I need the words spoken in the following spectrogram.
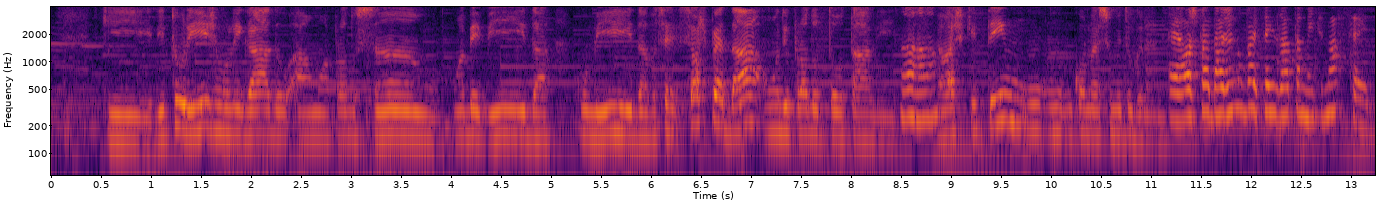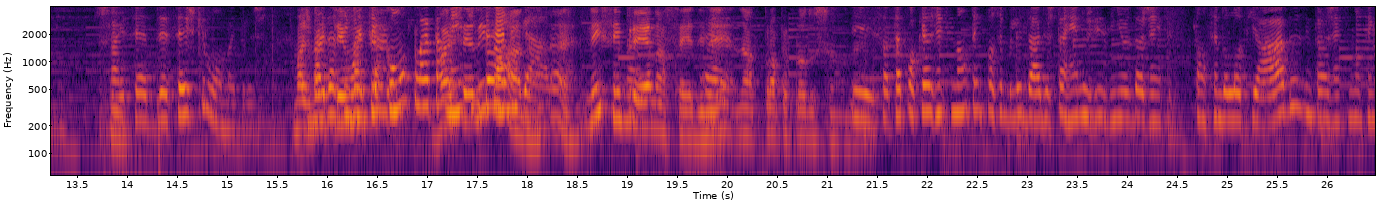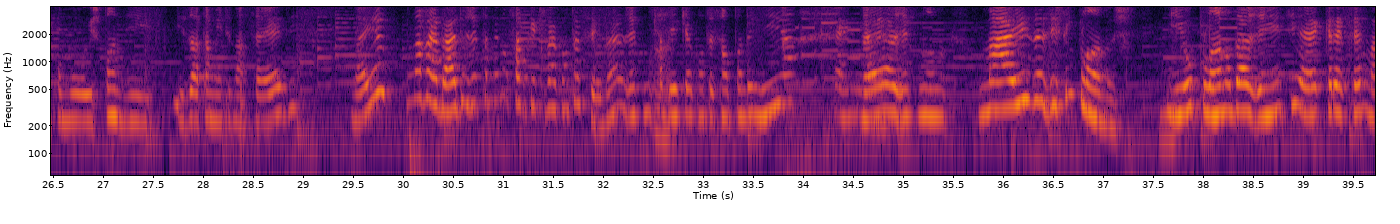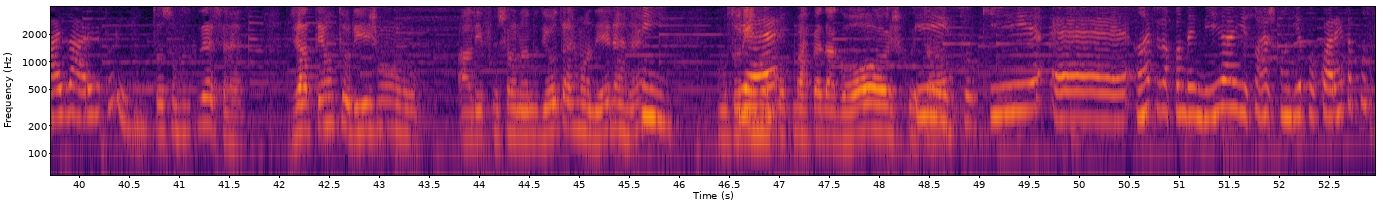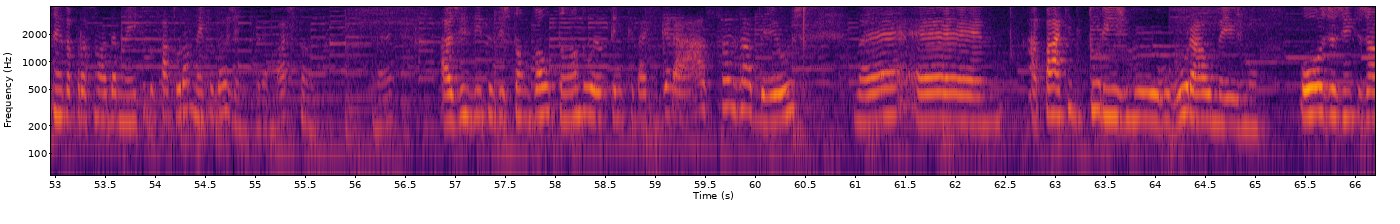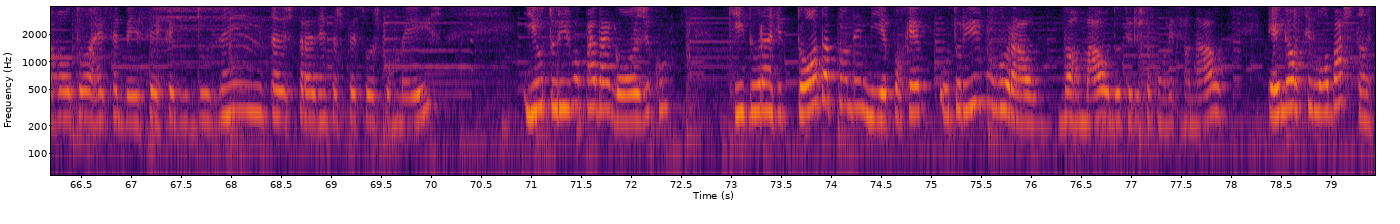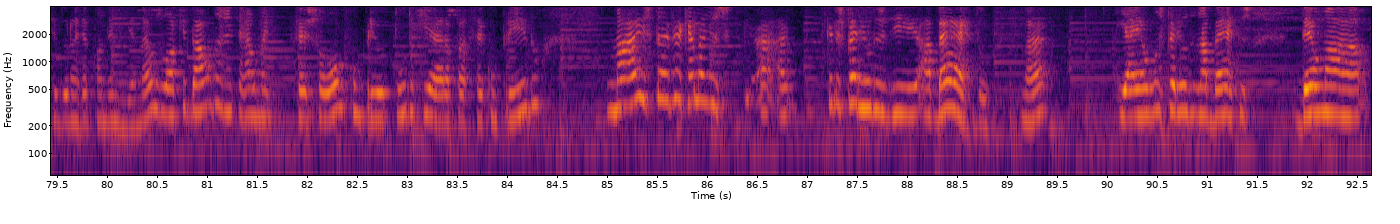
que, de turismo ligado a uma produção, uma bebida, comida, você se hospedar onde o produtor está ali. Uhum. Eu acho que tem um, um, um, comércio muito grande. É, a hospedagem não vai ser exatamente na sede. Sim. Vai ser a 16 quilômetros. Mas, vai, Mas, assim, vai ser completamente vai ser interligado. É, nem sempre é. é na sede, é. né? Na própria produção. Né? Isso, até porque a gente não tem possibilidade, os terrenos vizinhos da gente estão sendo loteados, então a gente não tem como expandir exatamente na sede. Né? E, na verdade, a gente também não sabe o que, que vai acontecer, né? A gente não sabia é. que ia acontecer uma pandemia, é, né? A gente não... Mas existem planos. Hum. E o plano da gente é crescer mais a área de turismo. Torço muito que dê certo. Já tem um turismo ali funcionando de outras maneiras, né? Sim. Um turismo é, um pouco mais pedagógico e isso, tal. Isso, que é, antes da pandemia isso respondia por 40% aproximadamente do faturamento da gente, era bastante. As visitas estão voltando, eu tenho que dar graças a Deus. Né? É, a parte de turismo rural mesmo, hoje a gente já voltou a receber cerca de 200, 300 pessoas por mês. E o turismo pedagógico, que durante toda a pandemia, porque o turismo rural normal do turista convencional, ele oscilou bastante durante a pandemia, né? Os lockdowns a gente realmente fechou, cumpriu tudo que era para ser cumprido, mas teve aquelas, aqueles períodos de aberto, né? E aí alguns períodos abertos deu uma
